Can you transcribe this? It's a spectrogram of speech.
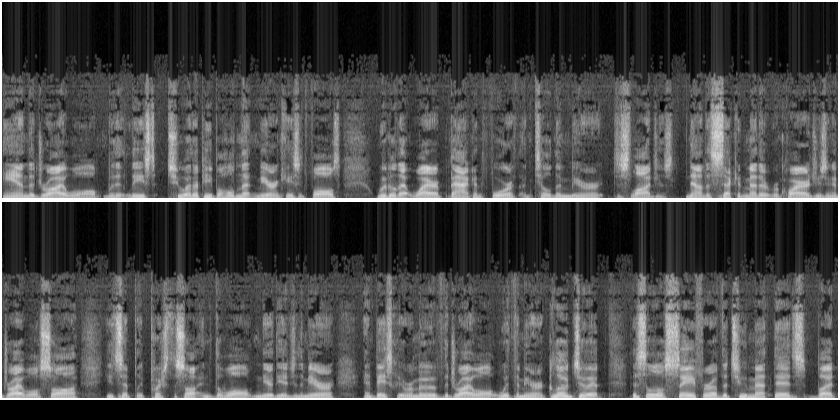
and the drywall with at least two other people holding that mirror in case it falls. Wiggle that wire back and forth until the mirror dislodges. Now, the second method requires using a drywall saw. You'd simply push the saw into the wall near the edge of the mirror and basically remove the drywall with the mirror glued to it. This is a little safer of the two methods, but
